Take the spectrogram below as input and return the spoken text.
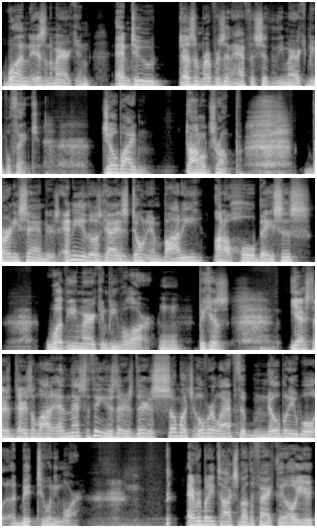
one, is an American, and two, doesn't represent half the shit that the American people think. Joe Biden, Donald Trump, Bernie Sanders, any of those guys don't embody on a whole basis what the American people are. Mm-hmm. Because yes, there's there's a lot of, and that's the thing is there's there's so much overlap that nobody will admit to anymore. Everybody talks about the fact that oh you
